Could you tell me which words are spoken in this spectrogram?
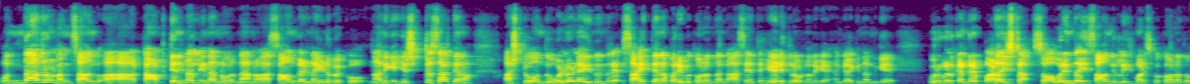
ಒಂದಾದರೂ ನನ್ನ ಸಾಂಗ್, ಆ ಟಾಪ್ ಟೆನ್ನಲ್ಲಿ ನಾನು ನಾನು ಆ ಸಾಂಗ್ಗಳನ್ನ ಇಡಬೇಕು. ನನಗೆ ಎಷ್ಟು ಸಾಧ್ಯನೋ ಅಷ್ಟು ಒಂದು ಒಳ್ಳೊಳ್ಳೆ ಇದಂದರೆ ಸಾಹಿತ್ಯನ ಬರೀಬೇಕು ಅನ್ನೋದು ನನ್ನ ಆಸೆ ಅಂತ ಹೇಳಿದ್ರು ಅವ್ರು ನನಗೆ. ಹಾಗಾಗಿ ನನಗೆ ಗುರುಗಳು ಕಂಡ್ರೆ ಭಾಳ ಇಷ್ಟ. ಸೊ ಅವರಿಂದ ಈ ಸಾಂಗ್ ರಿಲೀಸ್ ಮಾಡಿಸ್ಬೇಕು ಅನ್ನೋದು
